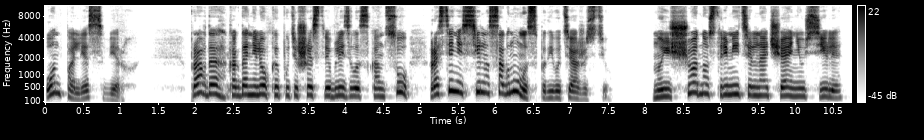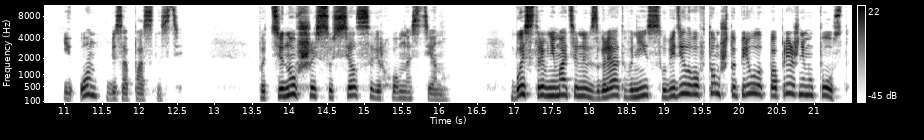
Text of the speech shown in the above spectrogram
он полез вверх. Правда, когда нелегкое путешествие близилось к концу, растение сильно согнулось под его тяжестью. Но еще одно стремительное отчаяние усилие, и он в безопасности. Подтянувшись, уселся верхом на стену. Быстрый внимательный взгляд вниз убедил его в том, что переулок по-прежнему пуст,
